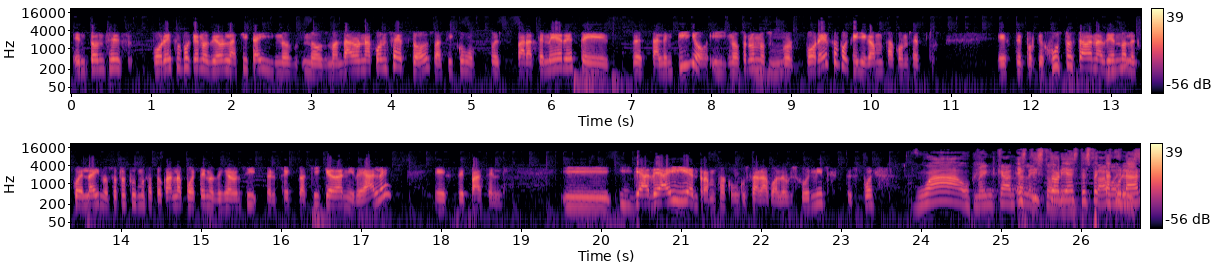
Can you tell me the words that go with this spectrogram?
entonces, por eso fue que nos dieron la cita y nos, nos mandaron a conceptos, así como, pues, para tener este pues, talentillo y nosotros nos, por, por eso fue que llegamos a conceptos. Este, porque justo estaban abriendo la escuela y nosotros fuimos a tocar la puerta y nos dijeron, sí, perfecto, aquí quedan ideales, este, pásenle. Y, y ya de ahí entramos a concursar a valores juveniles después. Wow. Me encanta Esta la historia. está espectacular,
